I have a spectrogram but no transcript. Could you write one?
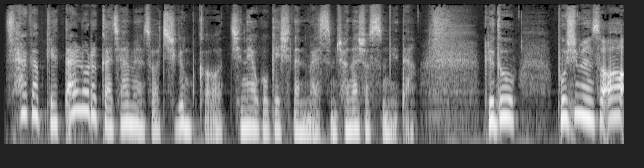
살갑게 딸 노릇까지 하면서 지금껏 지내고 계시다는 말씀 전하셨습니다. 그래도 보시면서 아,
